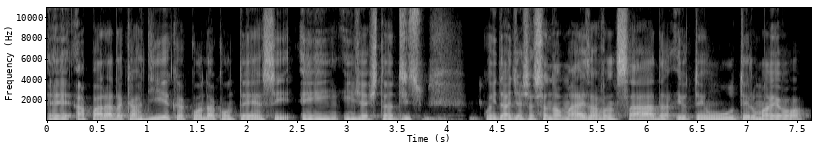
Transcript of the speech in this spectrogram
é, a parada cardíaca, quando acontece em, em gestantes com idade gestacional mais avançada, eu tenho um útero maior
